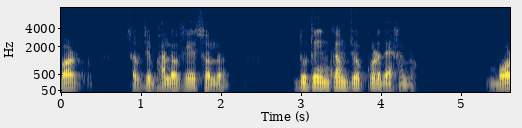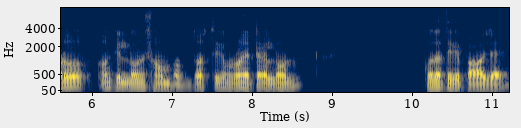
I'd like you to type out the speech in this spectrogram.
পাওয়ার সবচেয়ে ভালো কেস হলো দুটো ইনকাম যোগ করে দেখানো। বড় অঙ্কের লোন সম্ভব। দশ থেকে পনেরো হাজার টাকার লোন কোথা থেকে পাওয়া যায়?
